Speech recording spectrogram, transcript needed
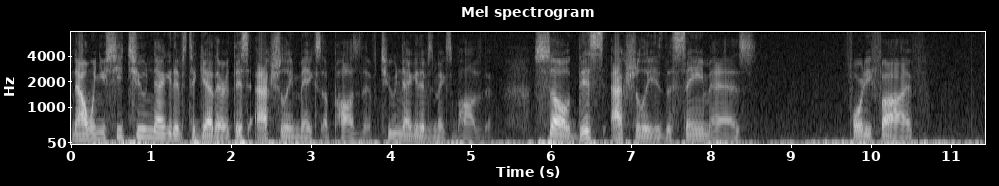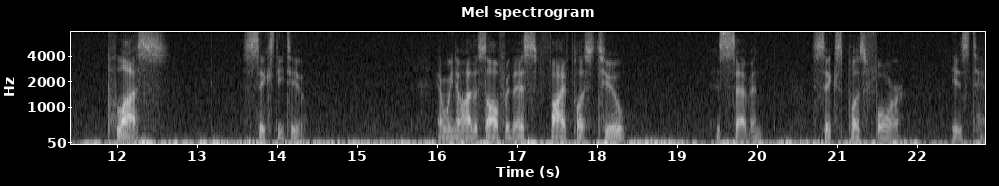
Now, when you see two negatives together, this actually makes a positive. Two negatives makes a positive. So this actually is the same as 45 plus 62. And we know how to solve for this. 5 plus 2 is 7. 6 plus 4 is 10.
